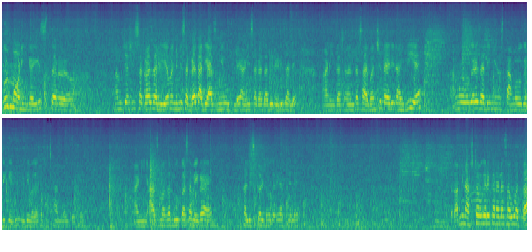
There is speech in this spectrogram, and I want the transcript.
गुड मॉर्निंग गाईज तर आमची अशी सकाळ झाली आहे. म्हणजे मी सगळ्यात आधी आज मी उठले आणि सगळ्यात आधी रेडी झाले. आणि त्याच्यानंतर साहेबांची तयारी राहिली आहे. आंघोळ वगैरे झाली मी मस्त आंघोळ वगैरे केली. इथे बघा कसं छान लाइट येते आणि आज माझा लूक असा वेगळा आहे. खाली स्कर्ट वगैरे घातलेलं आहे. तर आम्ही नाश्ता वगैरे करायला जाऊ आता.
